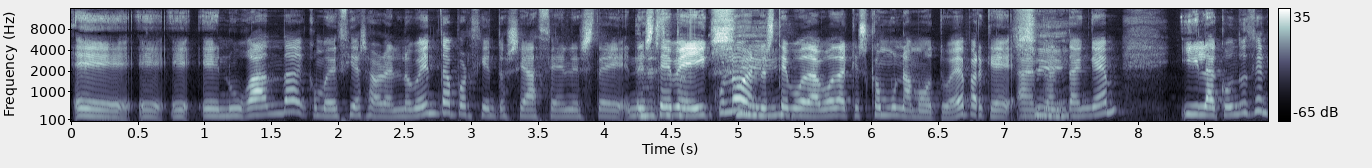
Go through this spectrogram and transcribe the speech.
eh, eh, en Uganda, como decías ahora, el 90% se hace en este, en, en este, este, vehículo, sí. en este boda boda, que es como una moto, ¿eh? Porque sí. entenguem, y la conducen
